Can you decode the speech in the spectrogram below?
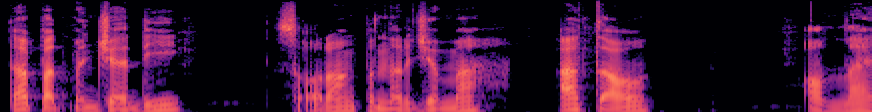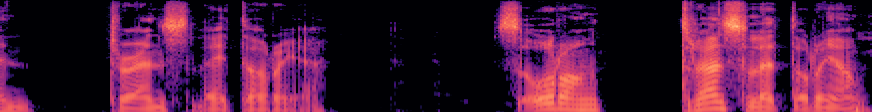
dapat menjadi seorang penerjemah atau online translator ya. Seorang translator yang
